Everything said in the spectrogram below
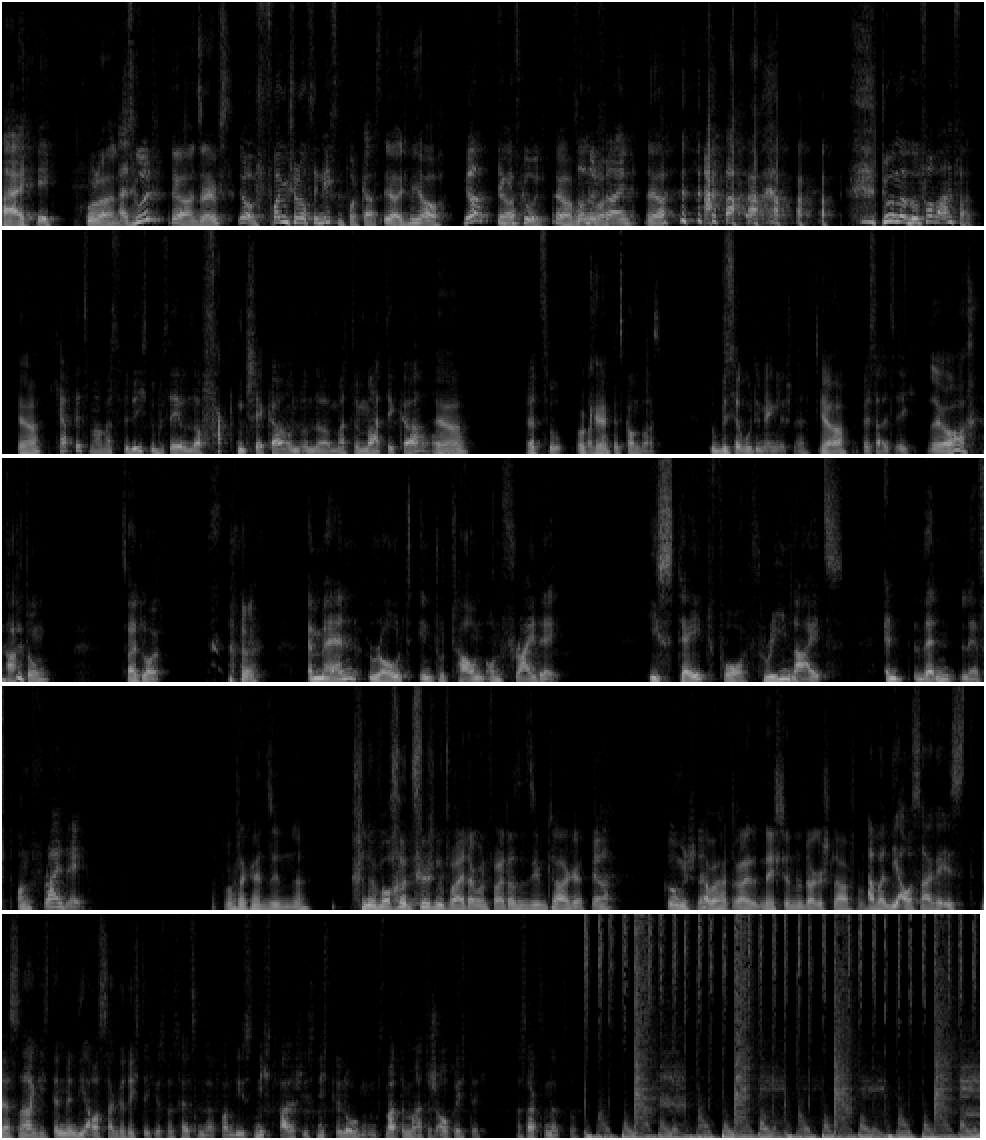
Hi. Roland. Alles gut? Ja, und selbst? Ja, ich freue mich schon auf den nächsten Podcast. Ja, ich mich auch. Ja, dir Ja. geht's gut. Ja, Sonne wunderbar. scheint. Ja. Du immer, bevor wir anfangen. Ja. Ich habe jetzt mal was für dich. Du bist ja hier unser Faktenchecker und unser Mathematiker. Und Ja. Hör zu. Okay. Jetzt kommt was. Du bist ja gut im Englisch, ne? Ja. Besser als ich. Ja. Achtung, Zeit läuft. A man rode into town on Friday. He stayed for three nights and then left on Friday. Das macht ja keinen Sinn, ne? Eine Woche zwischen Freitag und Freitag sind sieben Tage. Ja, komisch, ne? Aber er hat drei Nächte nur da geschlafen. Aber die Aussage ist, was sage ich denn, wenn die Aussage richtig ist? Was hältst du denn davon? Die ist nicht falsch, die ist nicht gelogen und ist mathematisch auch richtig. Was sagst du denn dazu?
